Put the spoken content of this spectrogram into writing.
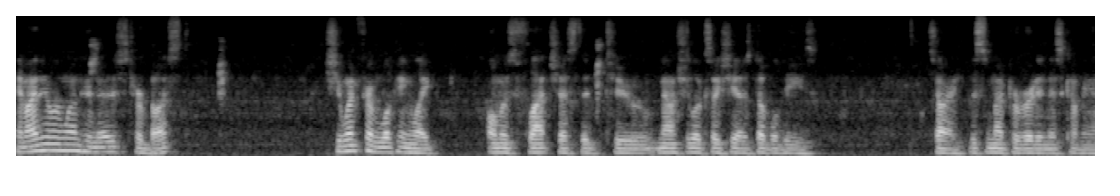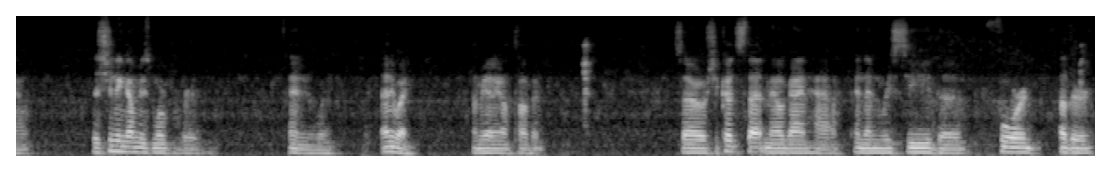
am i the only one who noticed her bust? She went from looking like almost flat chested to now she looks like she has double d's. Sorry this is my pervertedness coming out. The shinigami is more perverted. Anyway. Anyway i'm getting off topic. So she cuts that male guy in half, and then we see the four other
